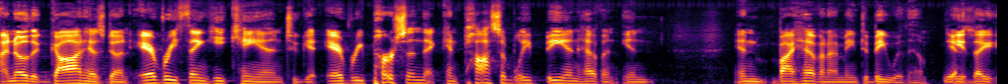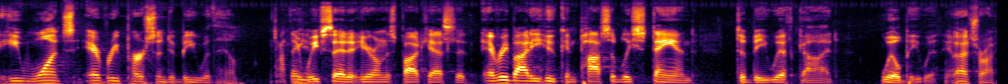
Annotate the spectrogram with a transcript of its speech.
I know that God has done everything he can to get every person that can possibly be in heaven in and by heaven I mean to be with him. He, they, he wants every person to be with him. I think Yeah. we've said it here on this podcast that everybody who can possibly stand to be with God will be with Him. That's right.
